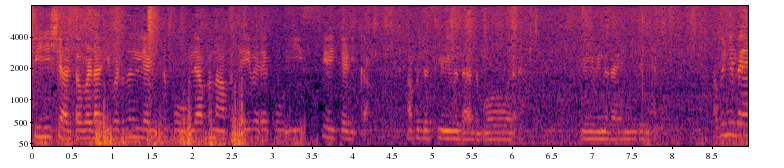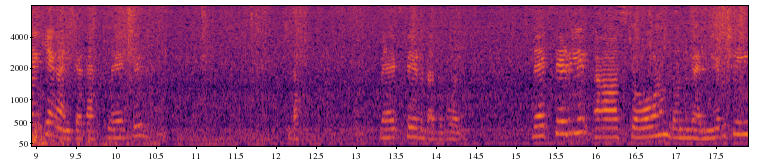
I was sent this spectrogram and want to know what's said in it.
ഫിനിഷ് ആട്ടോ ഇവിടെ. ഇവിടെ നിന്ന് ലെങ്ത് പോകില്ല അപ്പോൾ നാൽപ്പത്തേഴ് വരെ ഈസി ആയിട്ട് അടിക്കാം അപ്പോൾ ഇത് സ്ലീവ് ഇതാ അതുപോലെ സ്ലീവിന് ഞാൻ അപ്പം ഇനി ബാക്ക് ഞാൻ കാണിക്കട്ടെ. ബാക്ക് ബാക്ക് സൈഡ് അതുപോലെ. ബാക്ക് സൈഡിൽ സ്റ്റോണും ഇതൊന്നും വരുന്നില്ല പക്ഷേ ഈ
